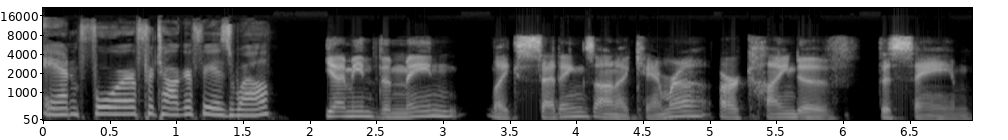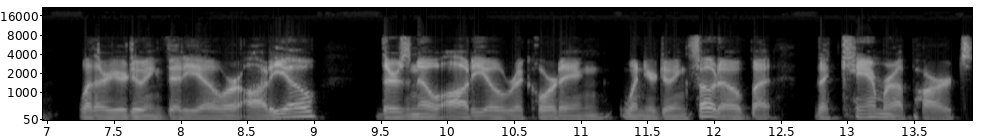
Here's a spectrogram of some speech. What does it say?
and for photography as well. Yeah, I mean, the main like settings on a camera are kind of the same, whether you're doing video or audio. There's no audio recording when you're doing photo, but the camera part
